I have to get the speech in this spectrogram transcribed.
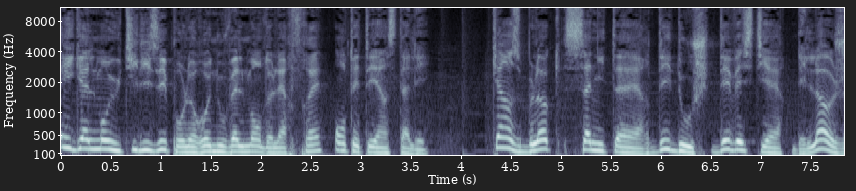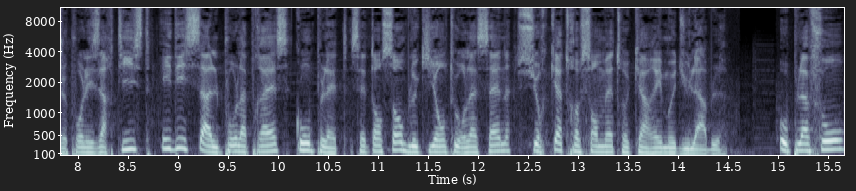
également utilisés pour le renouvellement de l'air frais, ont été installés. 15 blocs sanitaires, des douches, des vestiaires, des loges pour les artistes et des salles pour la presse complètent cet ensemble qui entoure la scène sur 400 mètres carrés modulables. Au plafond,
